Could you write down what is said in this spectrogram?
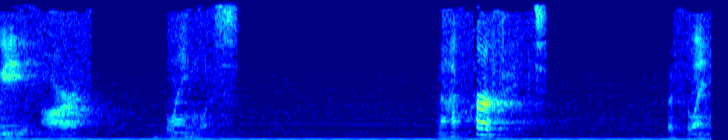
we are blameless. Not perfect, but blameless.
